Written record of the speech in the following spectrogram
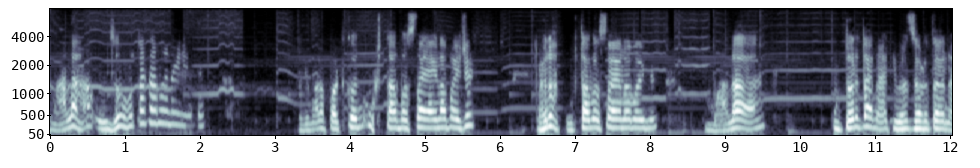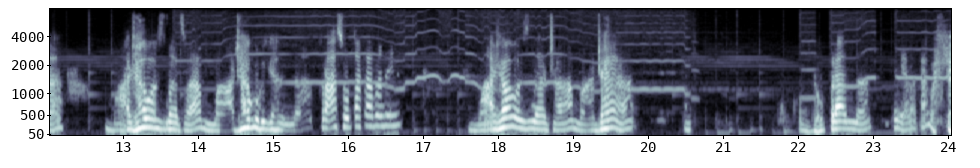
मला ओझ होता कामा नाही येते? म्हणजे मला पटकन उठता बसता यायला पाहिजे. है ना? उठता बसता यायला पाहिजे. मला उतरताना किंवा चढताना माझ्या वजनाचा माझ्या गुडघ्यांना त्रास होता कामा नये माझ्या वजनाच्या माझ्या ढोपरांना याला काय म्हणतात?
